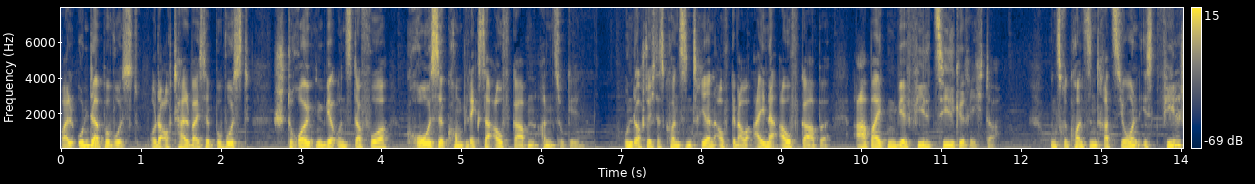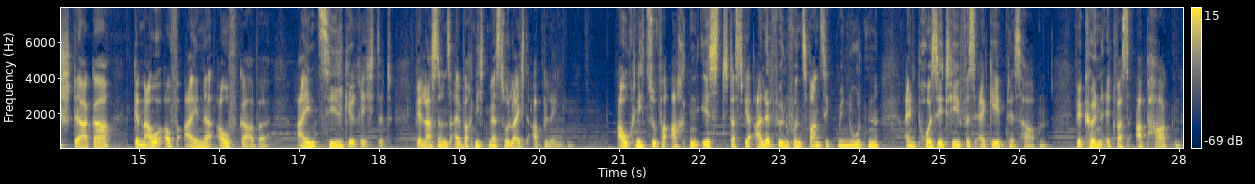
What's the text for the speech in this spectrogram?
weil unterbewusst oder auch teilweise bewusst sträuben wir uns davor, große, komplexe Aufgaben anzugehen. Und auch durch das Konzentrieren auf genau eine Aufgabe arbeiten wir viel zielgerichter. Unsere Konzentration ist viel stärker genau auf eine Aufgabe, ein Ziel gerichtet. Wir lassen uns einfach nicht mehr so leicht ablenken. Auch nicht zu verachten ist, dass wir alle 25 Minuten ein positives Ergebnis haben. Wir können etwas abhaken.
